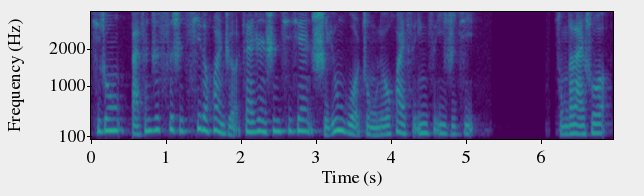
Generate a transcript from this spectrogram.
其中百分之四十七的患者在妊娠期间使用过肿瘤坏死因子抑制剂。总的来说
